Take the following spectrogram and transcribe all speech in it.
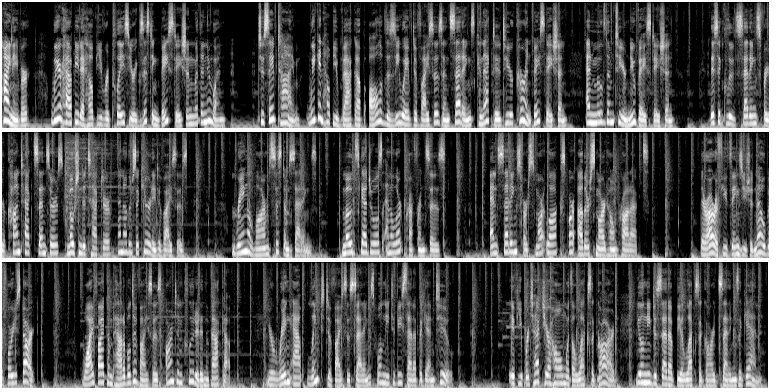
Hi, neighbor. We're happy to help you replace your existing base station with a new one. To save time, we can help you back up all of the Z Wave devices and settings connected to your current base station and move them to your new base station. This includes settings for your contact sensors, motion detector, and other security devices. Ring alarm system settings, mode schedules and alert preferences, and settings for smart locks or other smart home products. There are a few things you should know before you start. Wi-Fi compatible devices aren't included in the backup. Your Ring app linked devices settings will need to be set up again too. If you protect your home with Alexa Guard, you'll need to set up the Alexa Guard settings again.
